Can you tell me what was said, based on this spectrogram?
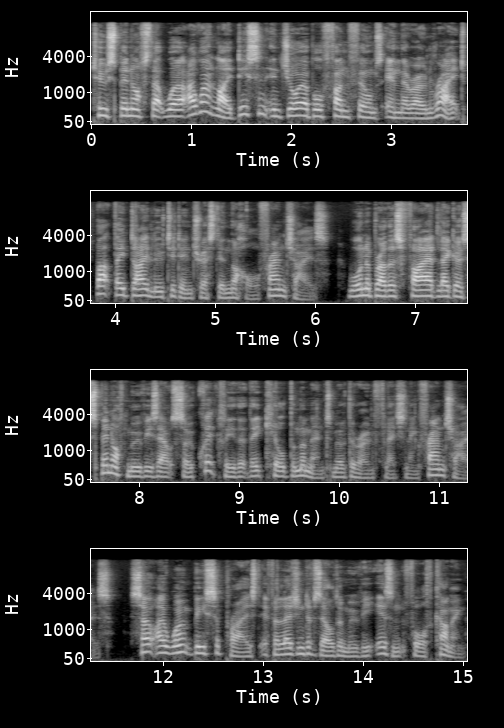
Two spin-offs that were, I won't lie, decent, enjoyable, fun films in their own right, but they diluted interest in the whole franchise. Warner Brothers fired LEGO spin-off movies out so quickly that they killed the momentum of their own fledgling franchise. So I won't be surprised if a Legend of Zelda movie isn't forthcoming,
